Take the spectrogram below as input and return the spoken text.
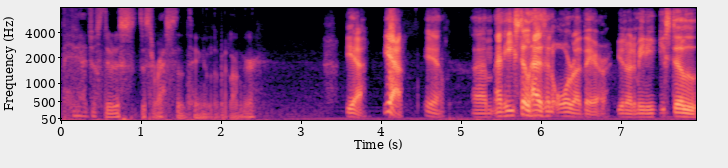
Maybe I just do this this wrestling thing a little bit longer. Yeah, yeah, yeah. Um, and he still has an aura there. You know what I mean? He still,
